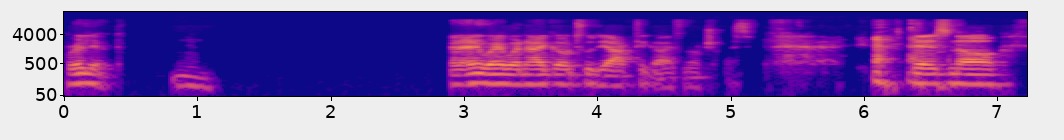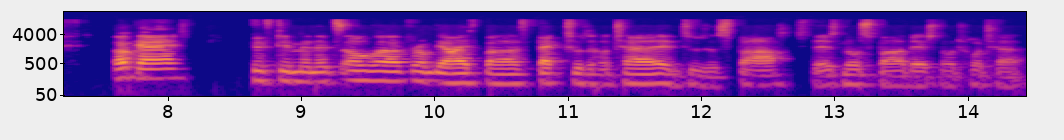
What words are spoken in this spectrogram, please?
Brilliant. Mm. And anyway, when I go to the Arctic, I have no choice. There's no, okay, 15 minutes over from the ice bath, back to the hotel, into the spa. There's no spa, there's no hotel.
